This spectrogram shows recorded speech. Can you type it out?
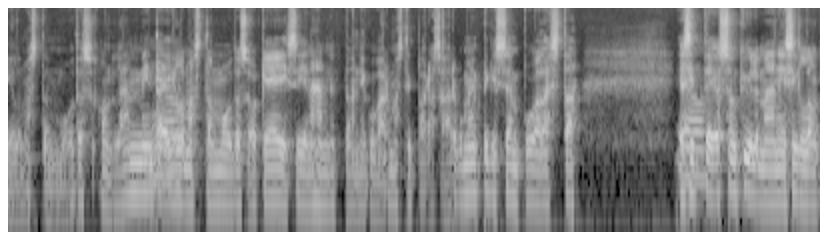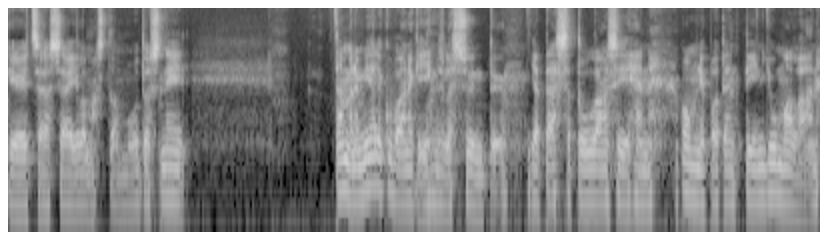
ilmastonmuutos. On lämmintä, Joo. ilmastonmuutos. Okei, siinähän nyt on niin kuin varmasti paras argumenttikin sen puolesta. Ja Joo. sitten jos on kylmää, niin silloinkin itse asiassa ilmastonmuutos. Niin Tämmöinen mielikuva ainakin ihmiselle syntyy. Ja tässä tullaan siihen omnipotenttiin Jumalaan,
